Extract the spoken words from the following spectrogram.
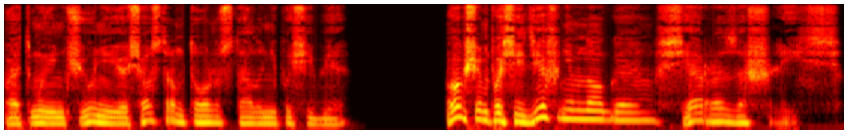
поэтому Инчунь и ее сестрам тоже стало не по себе. В общем, посидев немного, все разошлись.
